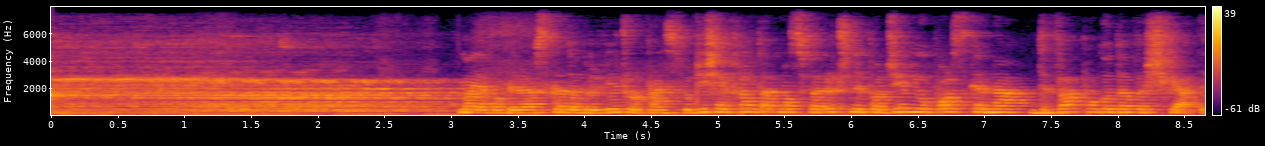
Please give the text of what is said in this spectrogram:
you Maja Popielarska, dobry wieczór Państwu. Dzisiaj front atmosferyczny podzielił Polskę na dwa pogodowe światy.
